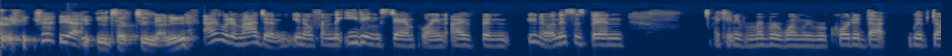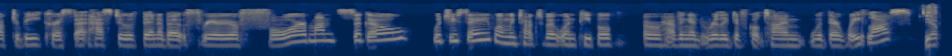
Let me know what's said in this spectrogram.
yeah, you took too many. I would imagine. You know, from the eating standpoint, I've been, you know, and this has been. I can't even remember when we recorded that with Dr. B, Chris. That has to have been about three or four months ago. Would you say when we talked about when people or having a really difficult time with their weight loss. Yep.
